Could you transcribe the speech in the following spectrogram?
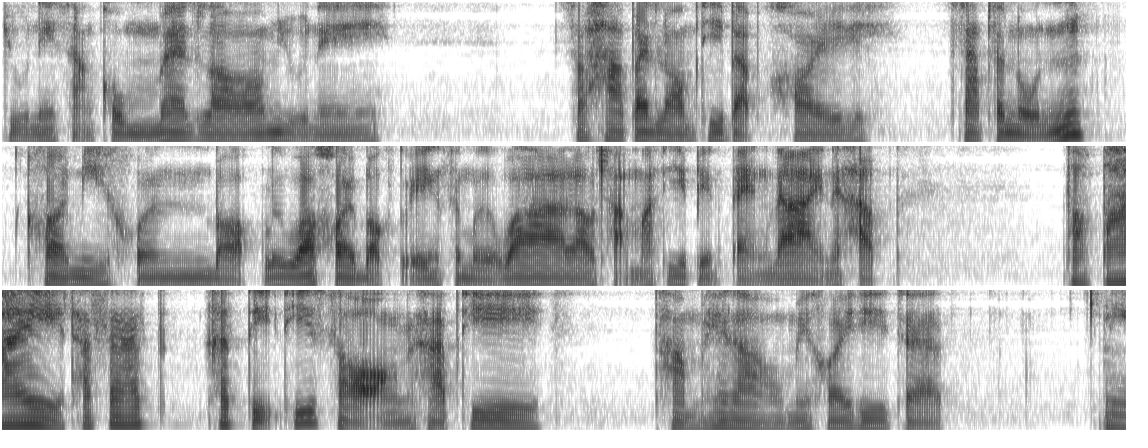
อยู่ในสังคมแวดล้อมอยู่ในสภาพแวดล้อมที่แบบคอยสนับสนุน คอยมีคนบอกหรือว่าคอยบอกตัวเองเสมอว่าเราสามารถที่จะเปลี่ยนแปลงได้นะครับ ต่อไปทัศนคติที่2นะครับที่ทำให้เราไม่ค่อยที่จะมี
